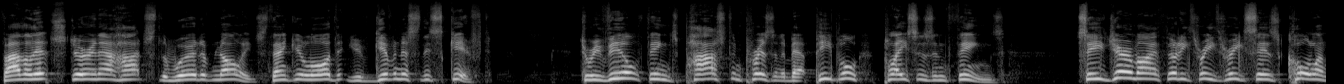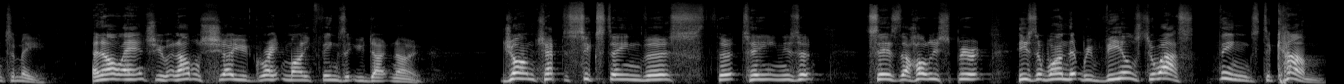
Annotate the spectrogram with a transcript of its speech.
Father, let stir in our hearts the word of knowledge. Thank you, Lord, that you've given us this gift to reveal things past and present about people, places, and things. See, Jeremiah 33 3 says, Call unto me, and I'll answer you, and I will show you great mighty things that you don't know. John chapter 16, verse 13, is it? Says the Holy Spirit, He's the one that reveals to us things to come.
